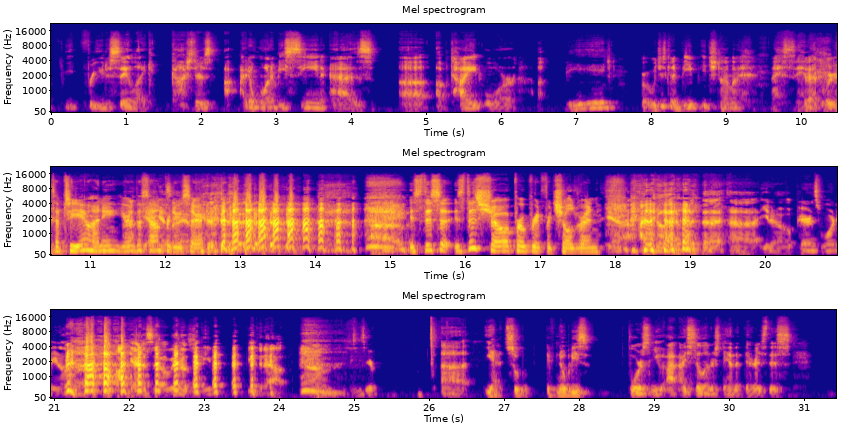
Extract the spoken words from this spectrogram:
for you to say like, gosh, there's, I- don't want to be seen as uh, uptight or a bitch. Are we just gonna beep each time I, I say that word? It's up to you, honey. You're Uh, the yeah, sound producer. Um, is this a, is this show appropriate for children? Yeah, I don't know how to put the uh, you know parents warning on the podcast, so maybe I'll just beep, beep it out. Um, easier. Uh, yeah. So if nobody's forcing you, I, I still understand that there is this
